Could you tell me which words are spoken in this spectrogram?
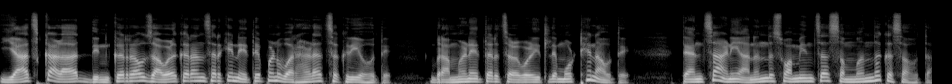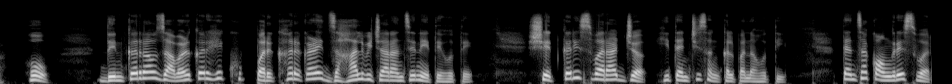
याच काळात दिनकरराव जावळकरांसारखे नेते पण वऱ्हाडात सक्रिय होते. ब्राह्मणेतर चळवळीतले मोठे नावते त्यांचा आणि आनंदस्वामींचा संबंध कसा होता? हो दिनकरराव जावळकर हे खूप परखर आणि जहाल विचारांचे नेते होते. शेतकरी स्वराज्य ही त्यांची संकल्पना होती. त्यांचा काँग्रेसवर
